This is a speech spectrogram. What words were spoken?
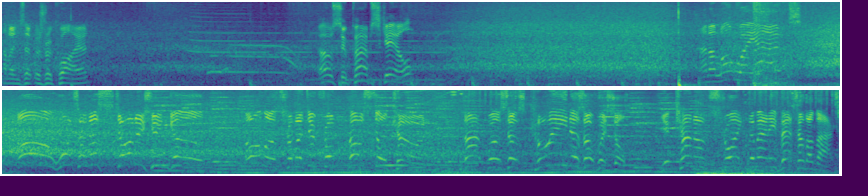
Challenge that was required. Oh, superb skill. And a long way out. Whistle. You cannot strike them any better than that.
